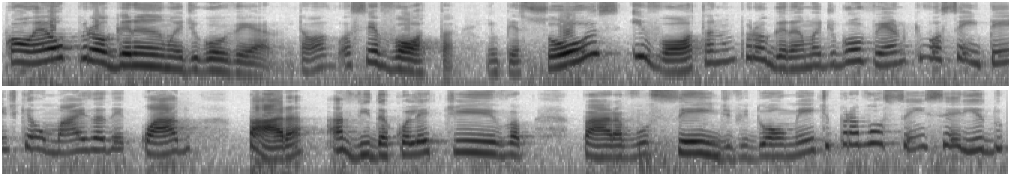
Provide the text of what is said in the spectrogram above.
qual é o programa de governo. Então, você vota em pessoas e vota num programa de governo que você entende que é o mais adequado para a vida coletiva, para você individualmente para você inserido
